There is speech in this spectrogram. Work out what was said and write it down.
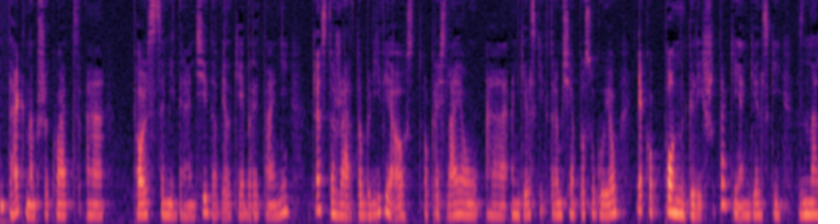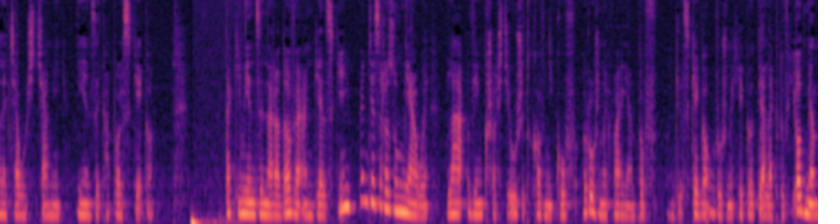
I tak na przykład e, polscy migranci do Wielkiej Brytanii często żartobliwie określają e, angielski, którym się posługują, jako ponglish, taki angielski z naleciałościami języka polskiego. Taki międzynarodowy angielski będzie zrozumiały dla większości użytkowników różnych wariantów angielskiego, różnych jego dialektów i odmian.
